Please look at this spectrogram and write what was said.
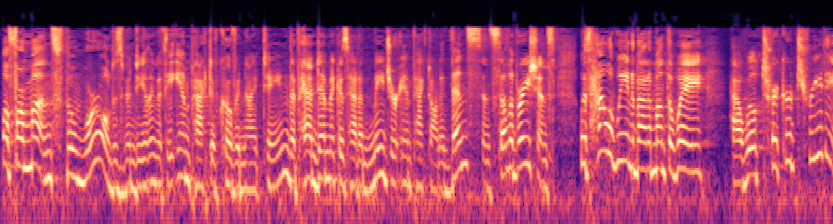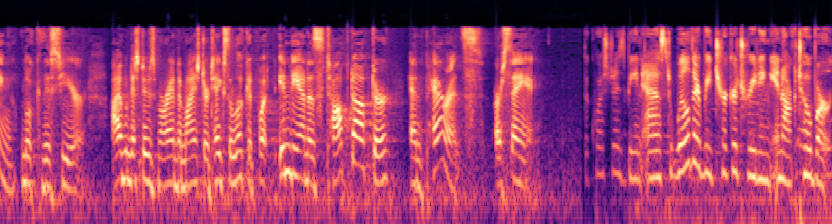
Well, for months, the world has been dealing with the impact of COVID 19. The pandemic has had a major impact on events and celebrations. With Halloween about a month away, how will trick or treating look this year? Eyewitness News' Miranda Meister takes a look at what Indiana's top doctor and parents are saying. The question is being asked Will there be trick or treating in October?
